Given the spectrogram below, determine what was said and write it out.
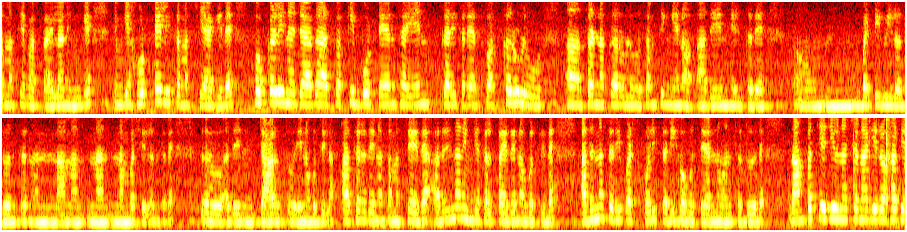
ಸಮಸ್ಯೆ ಬರ್ತಾ ಇಲ್ಲ ನಿಮಗೆ. ನಿಮಗೆ ಹೊಟ್ಟೆಲಿ ಸಮಸ್ಯೆ ಆಗಿದೆ. ಹೊಕ್ಕಳಿನ ಜಾಗ ಅಥವಾ ಕಿಬ್ಬೊಟ್ಟೆ ಅಂತ ಏನು ಕರೀತಾರೆ ಅಥವಾ ಕರುಳು ಸಣ್ಣ ಕರುಳು ಸಮಥಿಂಗ್ ಏನೋ ಅದೇನು ಹೇಳ್ತಾರೆ? ಬಟ್ಟಿ ಬೀಳೋದು ಅಂತ ನನ್ನ ನಾನು ನನ್ನ ನಮ್ಮ ಭಾಷೆಯಲ್ಲಿ ಅಂತಾರೆ. ಸೊ ಅದೇನು ಜಾರುತ್ತೋ ಏನೋ ಗೊತ್ತಿಲ್ಲ. ಆ ಥರದ್ದೇನೋ ಸಮಸ್ಯೆ ಇದೆ. ಅದರಿಂದ ನಿಮಗೆ ಸ್ವಲ್ಪ ಎದೆನೋ ಬರ್ತಿದೆ. ಅದನ್ನು ಸರಿಪಡಿಸ್ಕೊಳ್ಳಿ, ಸರಿ ಹೋಗುತ್ತೆ ಅನ್ನುವಂಥದ್ದು ಇದೆ. ದಾಂಪತ್ಯ ಜೀವನ ಚೆನ್ನಾಗಿರೋ ಹಾಗೆ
